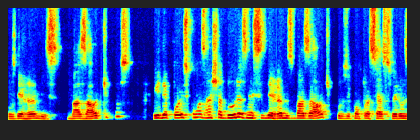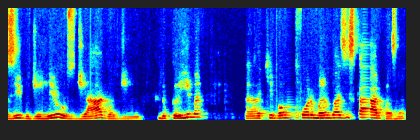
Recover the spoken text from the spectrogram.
os derrames basálticos e depois com as rachaduras nesses derrames basálticos e com o processo erosivo de rios, de água, de, do clima, uh, que vão formando as escarpas, né?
